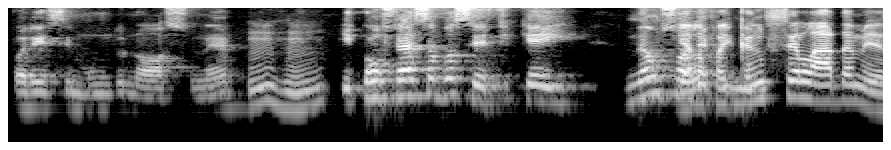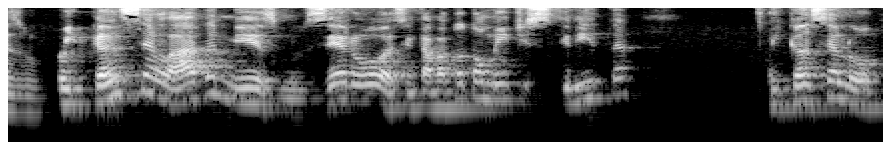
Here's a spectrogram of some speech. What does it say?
por esse mundo nosso, né? Uhum. E confesso a você, fiquei não E só ela foi cancelada mesmo. foi cancelada mesmo, zerou, assim, estava totalmente escrita e cancelou.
